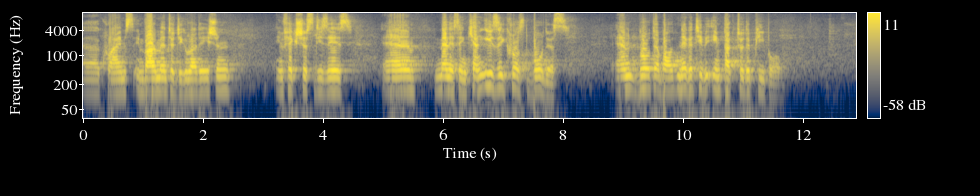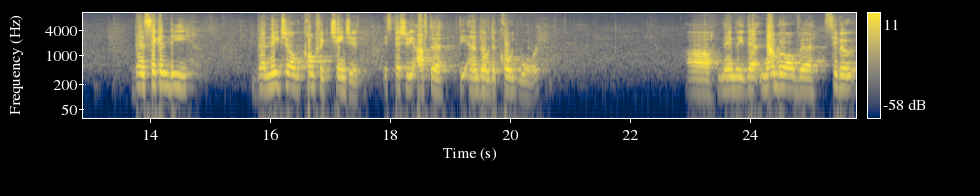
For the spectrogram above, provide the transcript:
uh, crimes, environmental degradation, infectious disease, and many things can easily cross borders and brought about negative impact to the people. Then secondly, the nature of conflict changed, especially after the end of the Cold War. Uh, namely, the number of uh, civil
